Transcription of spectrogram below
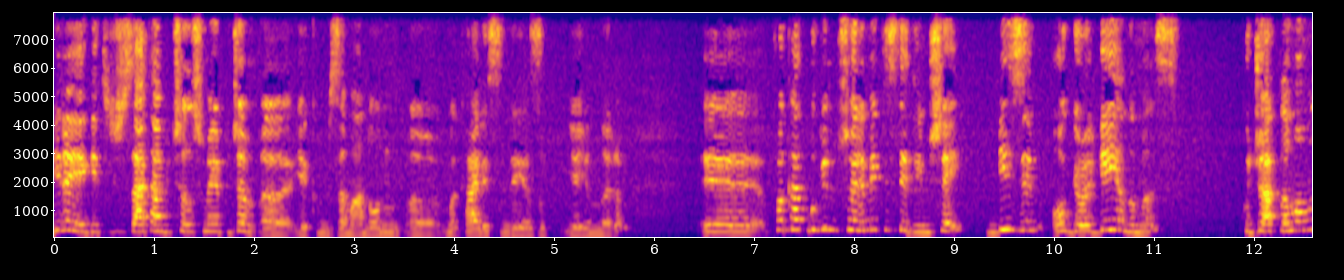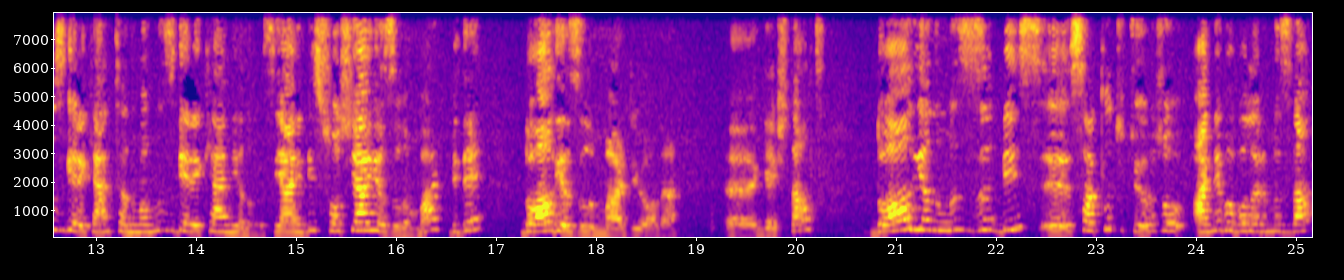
bir araya getirici zaten bir çalışma yapacağım e, yakın bir zamanda. Onun e, makalesinde yazıp yayınlarım. E, fakat bugün söylemek istediğim şey bizim o gölge yanımız kucaklamamız gereken, tanımamız gereken yanımız. Yani bir sosyal yazılım var, bir de doğal yazılım var diyor ona e, Gestalt. Doğal yanımızı biz e, saklı tutuyoruz. O anne babalarımızdan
